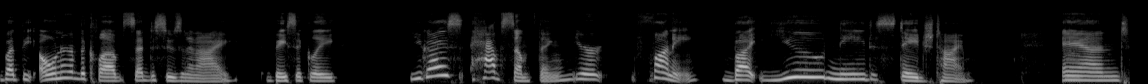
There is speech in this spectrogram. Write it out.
but the owner of the club said to Susan and I, basically, you guys have something. You're funny, but you need stage time, mm. and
